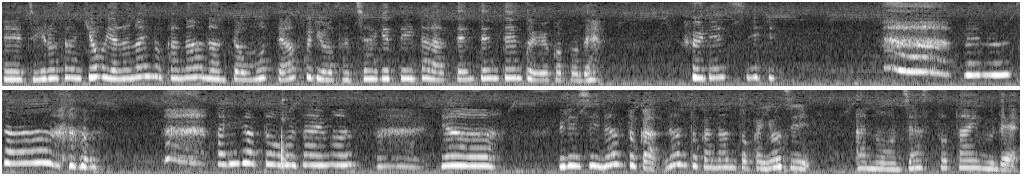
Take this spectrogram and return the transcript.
えー、千尋さん今日やらないのかな？なんて思ってアプリを立ち上げていたら「てんてんてん」ということで。嬉しい。メムさん。ありがとうございます。いやー嬉しい。なんとかなんとかなんとか4時あのジャストタイムで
